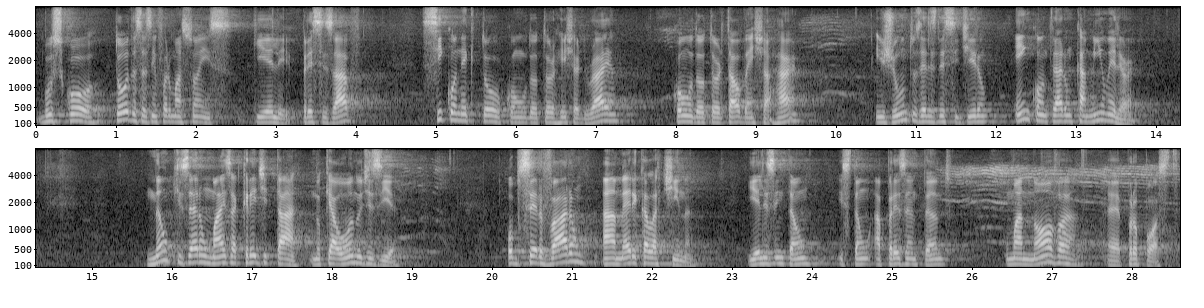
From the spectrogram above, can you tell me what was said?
buscou todas as informações que ele precisava, se conectou com o Dr. Richard Ryan, com o Dr. Tal Ben Shahar, e juntos eles decidiram encontrar um caminho melhor. Não quiseram mais acreditar no que a ONU dizia. Observaram a América Latina e eles então estão apresentando uma nova é, proposta.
